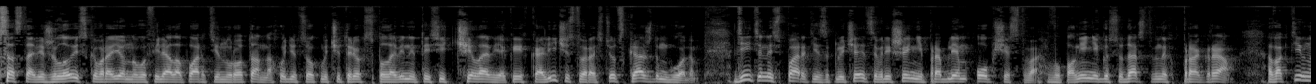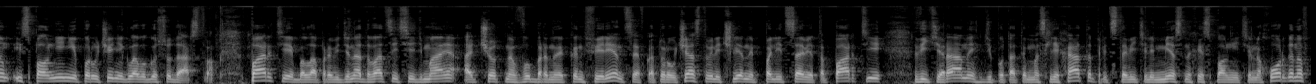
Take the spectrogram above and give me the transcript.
В составе Жилойского районного филиала партии Нуротан находится около 4,5 тысяч человек, и их количество растет с каждым годом. Деятельность партии заключается в решении проблем общества, в выполнении государственных программ, в активном исполнении поручений главы государства. Партия была проведена 27-я отчетно-выборная конференция, в которой участвовали члены политсовета партии, ветераны, депутаты Маслихата, представители местных исполнительных органов,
